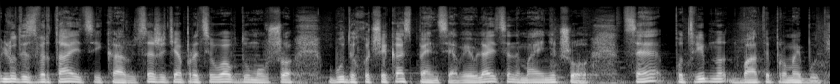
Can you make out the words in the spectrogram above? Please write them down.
люди звертаються і кажуть, все життя працював, думав, що буде хоч якась пенсія, виявляється, немає нічого. Це потрібно дбати про майбутнє.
